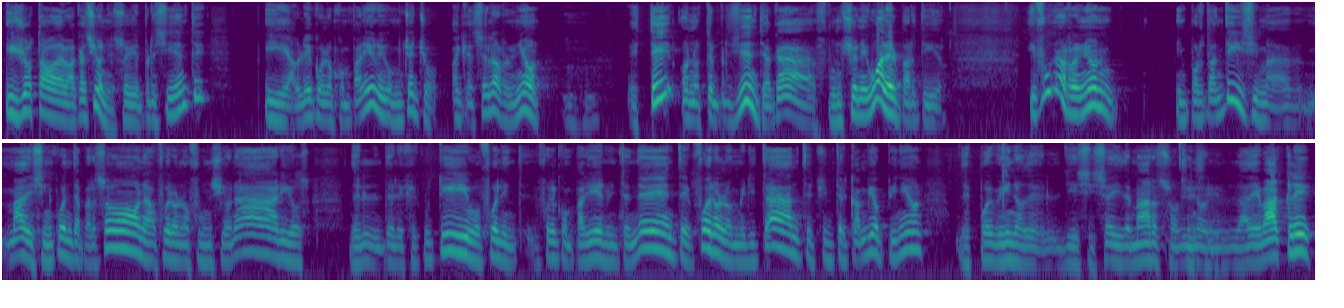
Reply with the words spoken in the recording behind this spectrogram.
y yo estaba de vacaciones, soy el presidente y hablé con los compañeros y digo, muchachos, hay que hacer la reunión. Esté o no esté el presidente, acá funciona igual el partido. Y fue una reunión importantísima, más de 50 personas, fueron los funcionarios del, Ejecutivo, fue el, fue el compañero intendente, fueron los militantes, se intercambió opinión, después vino del 16 de marzo, vino la debacle.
